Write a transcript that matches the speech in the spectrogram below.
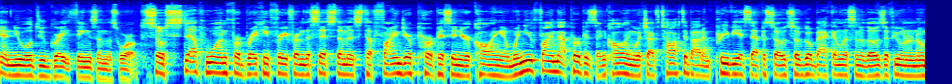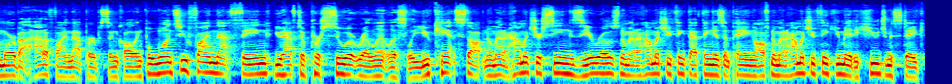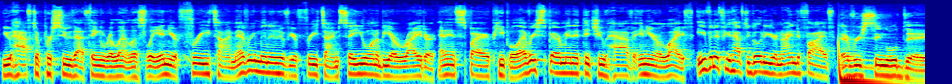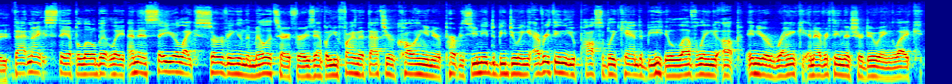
and you will do great things in this world. So, step one for breaking free from the system is to find your purpose in your calling. And when you find that purpose and calling, which I've talked about in previous episodes, so go back and listen to those if you want to know more about how to find that purpose and calling. But once you find that thing, you have to pursue it relentlessly. You can't stop no matter how much you're seeing zeros, no matter how much you think that thing isn't paying off, no matter how much you think you made a huge mistake. You have to pursue that thing relentlessly in your free time. Every minute of your free time, say you want to be a writer and inspire people. Every spare minute that you have in your life, even if you have to go to your 9 to 5 every single day. That night stay up a little bit late and then say you're like serving in the military for example, you find that that's your calling and your purpose. You need to be doing everything that you possibly can to be leveling up in your rank and everything that you're doing. Like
